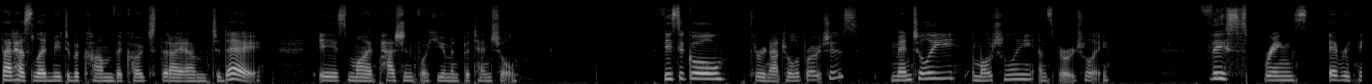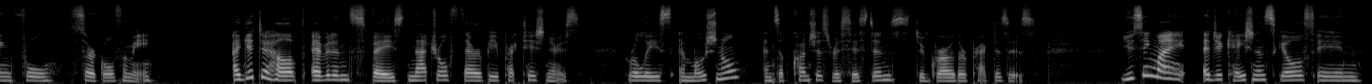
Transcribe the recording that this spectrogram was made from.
that has led me to become the coach that I am today is my passion for human potential. Physical through natural approaches, mentally, emotionally, and spiritually. This brings everything full circle for me. I get to help evidence based natural therapy practitioners release emotional and subconscious resistance to grow their practices. Using my education and skills in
